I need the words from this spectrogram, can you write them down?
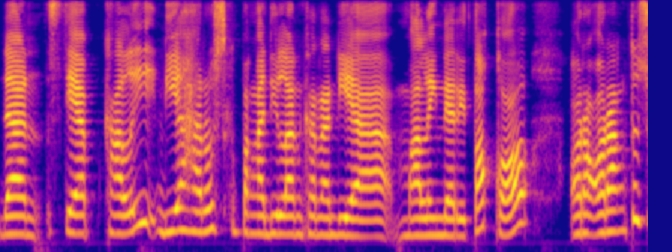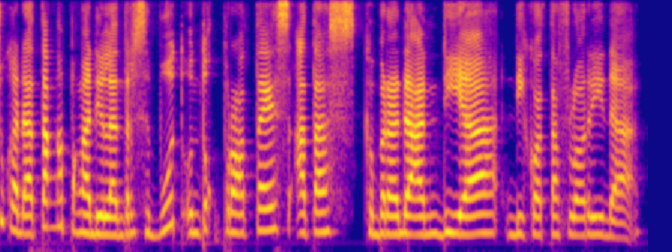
dan setiap kali dia harus ke pengadilan karena dia maling dari toko, orang-orang tuh suka datang ke pengadilan tersebut untuk protes atas keberadaan dia di kota Florida.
